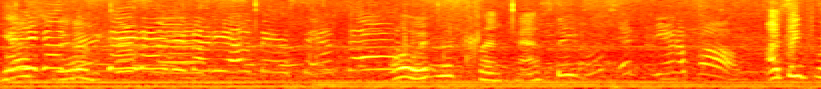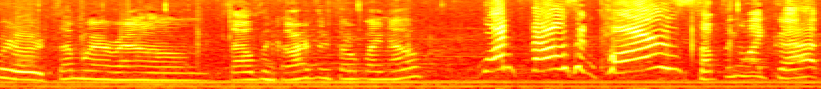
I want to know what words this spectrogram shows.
Yes, Good yes. everybody out there, Santa! Oh, isn't this fantastic? It's beautiful! I think we're somewhere around thousand cars or so by now. 1,000 cars? Something like that.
